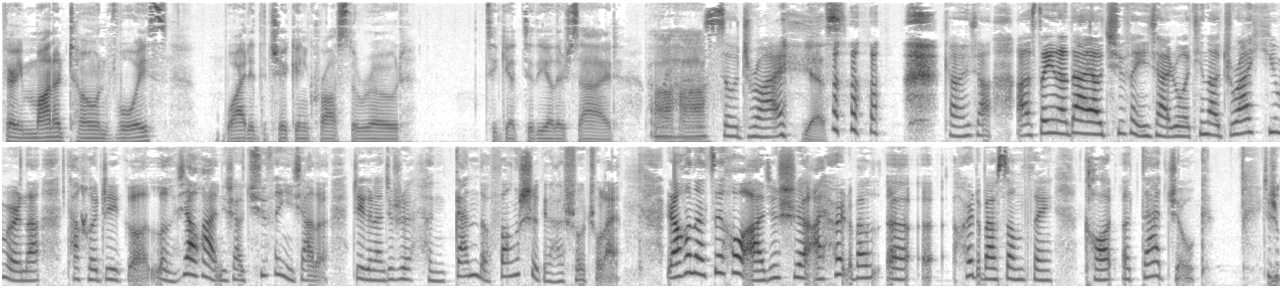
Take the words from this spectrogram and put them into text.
very monotone voice. Why did the chicken cross the road? To get to the other side. Ha ha. So dry， Yes. 开玩笑啊！所以呢，大家要区分一下，如果听到 dry humor 呢，它和这个冷笑话你是要区分一下的。这个呢，就是很干的方式给它说出来。然后呢，最后啊，就是 I heard about 呃呃 heard about something called a dad joke，就是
